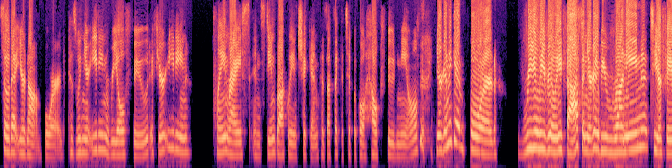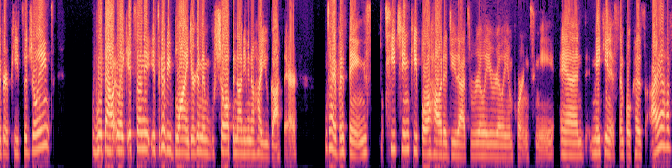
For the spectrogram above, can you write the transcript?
so that you're not bored. Because when you're eating real food if you're eating plain rice and steamed broccoli and chicken because that's like the typical health food meal, you're going to get bored really, really fast and you're going to be running to your favorite pizza joint without like it's on it's going to be blind you're going to show up and not even know how you got there type of things teaching people how to do that's really really important to me and making it simple because i have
